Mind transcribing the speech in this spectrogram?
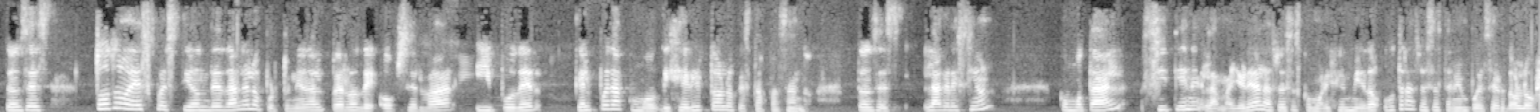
Entonces, todo es cuestión de darle la oportunidad al perro de observar y poder que él pueda como digerir todo lo que está pasando. Entonces, la agresión como tal sí tiene la mayoría de las veces como origen miedo, otras veces también puede ser dolor.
